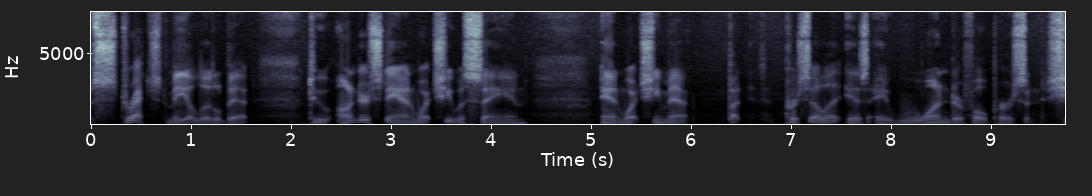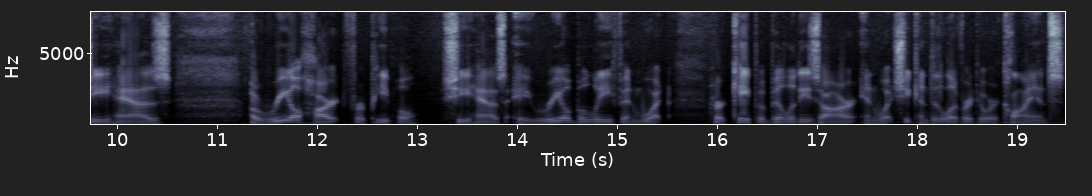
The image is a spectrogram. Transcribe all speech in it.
stretched me a little bit to understand what she was saying and what she meant. But Priscilla is a wonderful person. She has a real heart for people. She has a real belief in what her capabilities are and what she can deliver to her clients.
